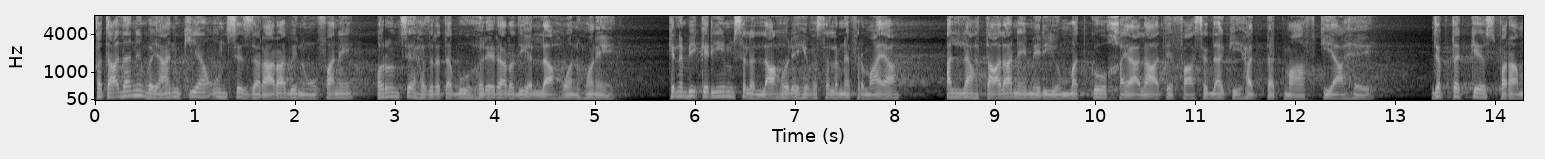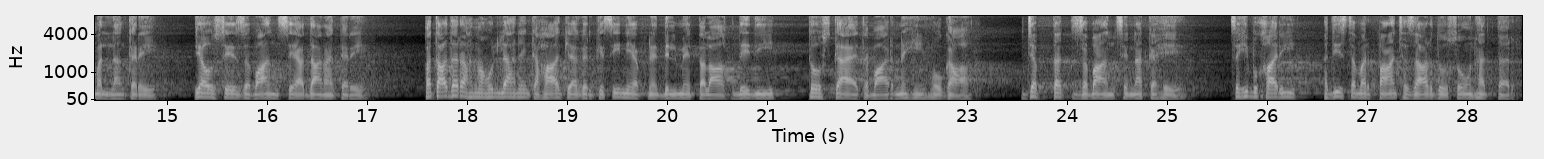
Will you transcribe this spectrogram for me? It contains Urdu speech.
قطادہ نے بیان کیا ان سے زرارہ بن عوفہ نے اور ان سے حضرت ابو حریرہ رضی اللہ عنہ نے کہ نبی کریم صلی اللہ علیہ وسلم نے فرمایا، اللہ تعالیٰ نے میری امت کو خیالات فاسدہ کی حد تک معاف کیا ہے، جب تک کہ اس پر عمل نہ کرے یا اسے زبان سے ادا نہ کرے۔ قطادہ رحمہ اللہ نے کہا کہ اگر کسی نے اپنے دل میں طلاق دے دی تو اس کا اعتبار نہیں ہوگا، جب تک زبان سے نہ کہے۔ صحیح بخاری، حدیث نمبر پانچ ہزار دو سو انہتر۔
